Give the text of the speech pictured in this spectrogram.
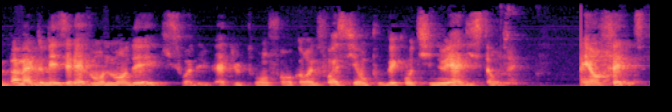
pas mal de mes élèves m'ont demandé, qu'ils soient adultes ou enfants encore une fois, si on pouvait continuer à distance. Et en fait,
